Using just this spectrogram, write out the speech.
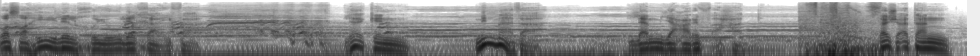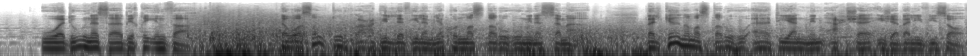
وصهيل الخيول الخائفة لكن من ماذا؟ لم يعرف أحد فجأة ودون سابق إنذار دوا صوت الرعد الذي لم يكن مصدره من السماء بل كان مصدره اتيا من أحشاء جبل فيسوف.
